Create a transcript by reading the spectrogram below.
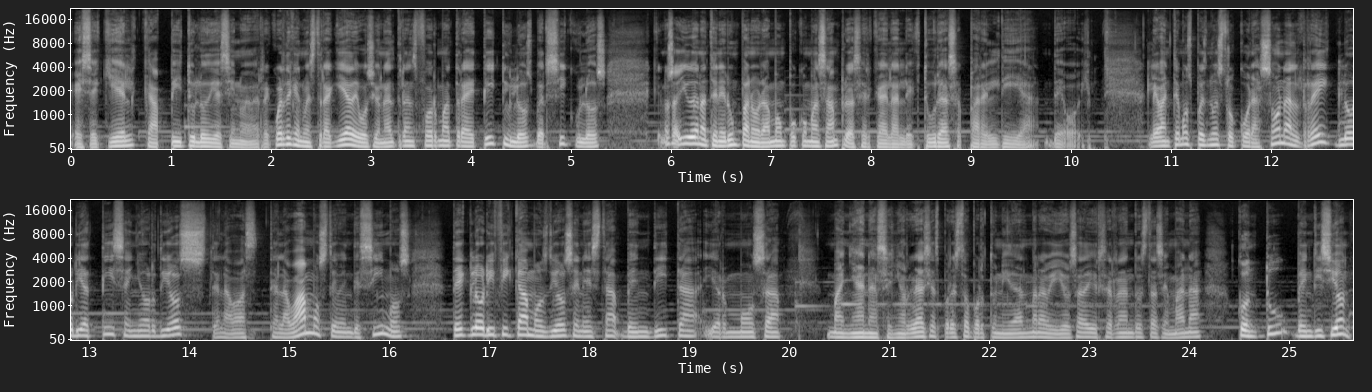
Ezequiel capítulo 19. Recuerde que nuestra guía devocional Transforma trae títulos, versículos que nos ayudan a tener un panorama un poco más amplio acerca de las lecturas para el día de hoy. Levantemos pues nuestro corazón al Rey. Gloria a ti, Señor Dios. Te, te alabamos, te bendecimos, te glorificamos, Dios, en esta bendita y hermosa mañana, Señor. Gracias por esta oportunidad maravillosa de ir cerrando esta semana con tu bendición.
